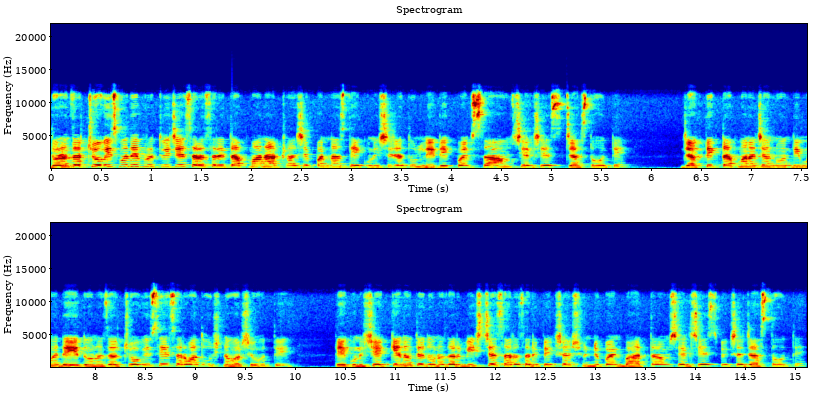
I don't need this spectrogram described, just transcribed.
दोन हजार चोवीसमध्ये पृथ्वीचे सरासरी तापमान अठराशे पन्नास ते एकोणीसशेच्या तुलनेत एक पॉईंट सहा अंश सेल्सिअस जास्त होते. जागतिक तापमानाच्या नोंदीमध्ये दोन हजार चोवीस हे सर्वात उष्ण वर्ष होते. ते एकोणीसशे एक्क्याण्णव ते दोन हजार वीसच्या सरासरीपेक्षा शून्य पॉईंट बहात्तर अंश सेल्सिअसपेक्षा जास्त होते.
